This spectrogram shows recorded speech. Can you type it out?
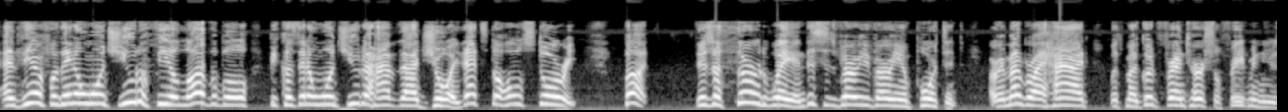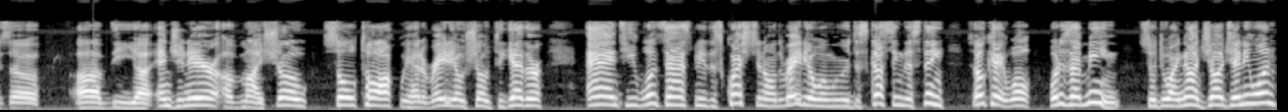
And therefore they don't want you to feel lovable because they don't want you to have that joy. That's the whole story. But there's a third way, and this is very, very important. I remember I had with my good friend Herschel Friedman, who's uh, uh, the uh, engineer of my show, Soul Talk. We had a radio show together, and he once asked me this question on the radio when we were discussing this thing. So, okay, well, what does that mean? So, do I not judge anyone?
